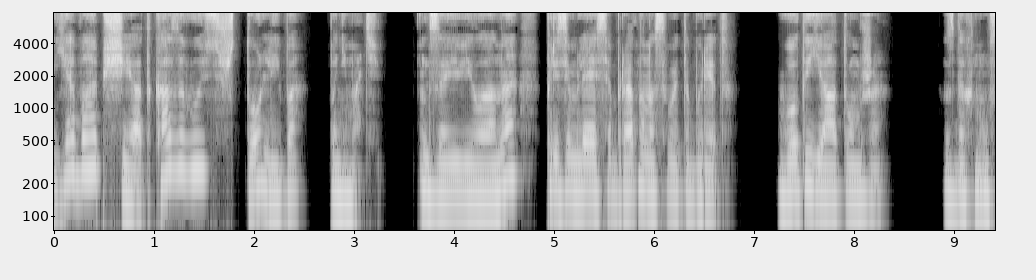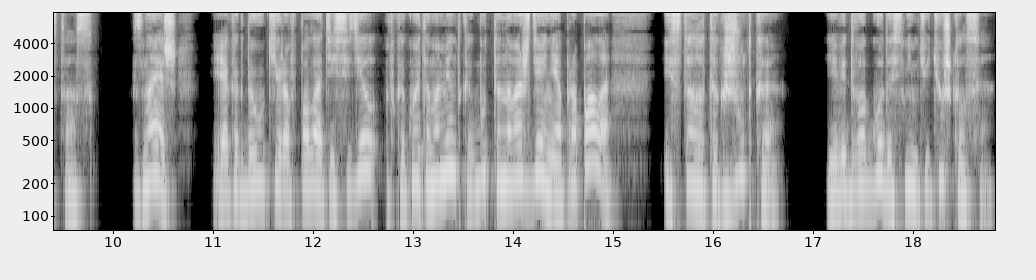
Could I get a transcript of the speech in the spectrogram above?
я вообще отказываюсь что-либо понимать», — заявила она, приземляясь обратно на свой табурет. «Вот и я о том же», — вздохнул Стас. «Знаешь, я когда у Кира в палате сидел, в какой-то момент как будто наваждение пропало, и стало так жутко. Я ведь два года с ним тютюшкался.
